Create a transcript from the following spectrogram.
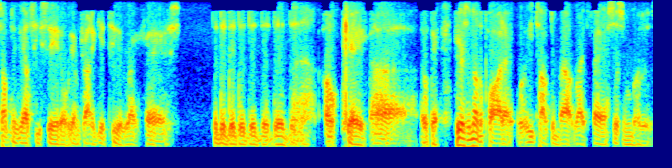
something else he said over here. I'm trying to get to it right fast. Okay, uh, okay. Here's another part where he talked about right fast, and brothers.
